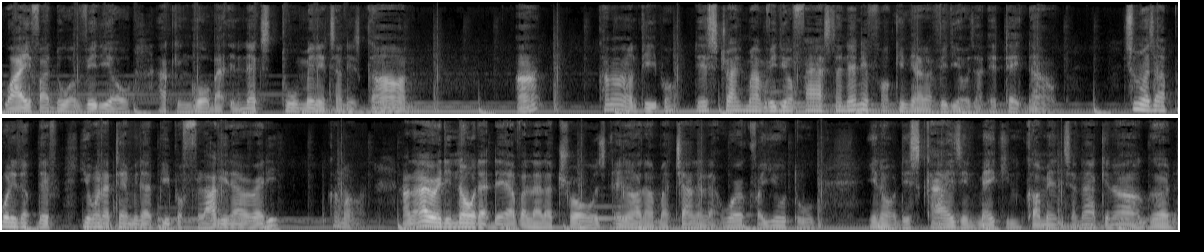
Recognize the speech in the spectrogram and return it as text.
Why if I do a video, I can go back the next two minutes and it's gone? Huh? Come on, people. They strike my video faster than any fucking other videos that they take down. Soon as I put it up there, you wanna tell me that people flag it already? Come on. And I already know that they have a lot of trolls hanging out on my channel that work for YouTube you know, disguising, making comments and acting all good.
